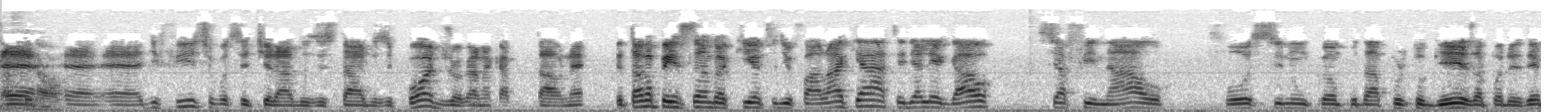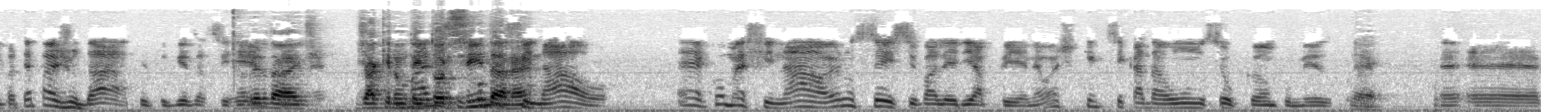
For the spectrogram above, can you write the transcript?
É, é, é, difícil você tirar dos estádios e pode jogar na capital, né? Eu estava pensando aqui antes de falar que ah, seria legal se a final fosse num campo da portuguesa, por exemplo, até para ajudar a portuguesa a se reerguer. É verdade. Né? Já que não tem Mas, assim, torcida, né? Final, é, como é final, eu não sei se valeria a pena. Eu acho que tem que ser cada um no seu campo mesmo. É. É, é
